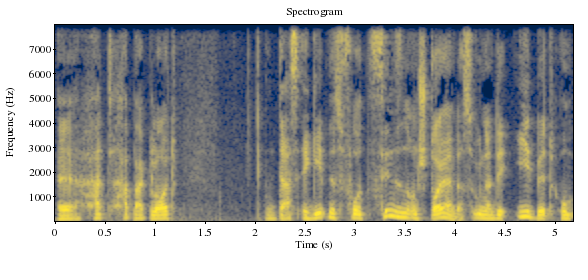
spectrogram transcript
äh, hat Hapag-Lloyd das Ergebnis vor Zinsen und Steuern, das sogenannte EBIT, um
